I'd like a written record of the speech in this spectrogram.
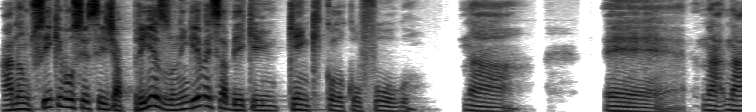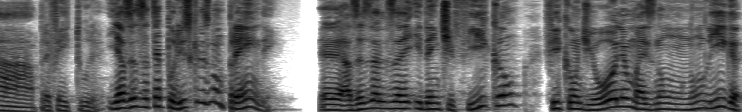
A não ser que você seja preso, ninguém vai saber quem, quem que colocou fogo na, é, na, na, prefeitura. E às vezes até por isso que eles não prendem. É, às vezes eles identificam, ficam de olho, mas não, não liga.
